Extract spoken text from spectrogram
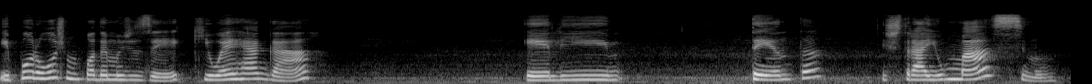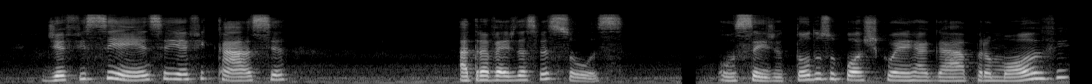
E por último, podemos dizer que o RH ele tenta extrair o máximo de eficiência e eficácia através das pessoas. Ou seja, todo o suporte que o RH promove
